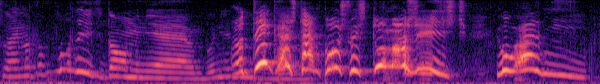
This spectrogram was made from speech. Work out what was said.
Słuchaj, no to podejdź do mnie, bo nie... No dygasz tam poszłeś, tu masz iść! I ogarnij!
